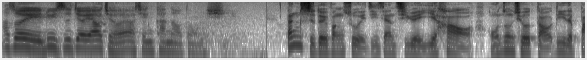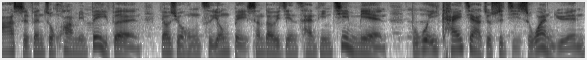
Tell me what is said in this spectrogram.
啊，所以律师就要求要先看到东西。当时对方说已经将七月一号洪仲秋倒地的八十分钟画面备份，要求洪子庸北上到一间餐厅见面，不过一开价就是几十万元，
